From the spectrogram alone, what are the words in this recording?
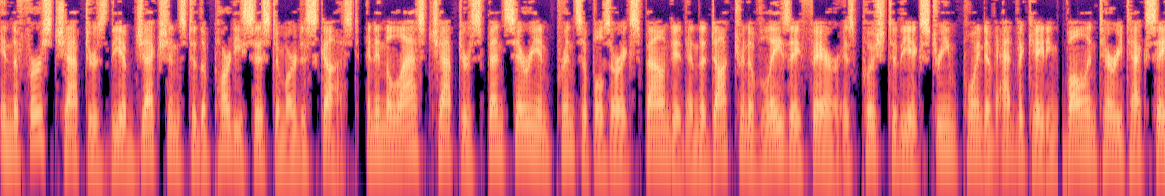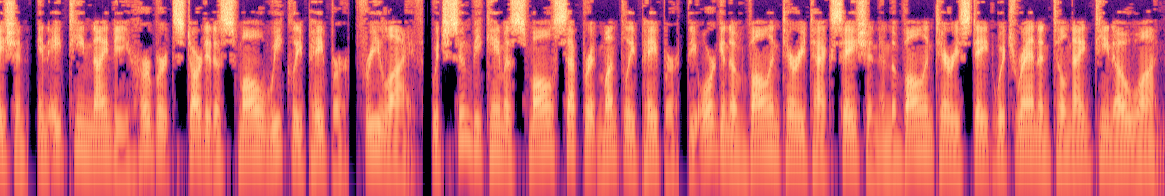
In the first chapters the objections to the party system are discussed, and in the last chapter Spencerian principles are expounded and the doctrine of laissez-faire is pushed to the extreme point of advocating voluntary taxation. In 1890 Herbert started a small weekly paper, Free Life, which soon became a small separate monthly paper, the organ of voluntary taxation and the voluntary state which ran until 1901.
